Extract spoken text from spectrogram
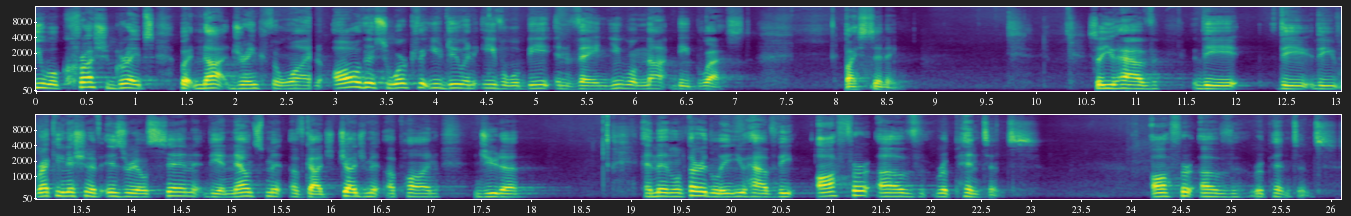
You will crush grapes but not drink the wine. All this work that you do in evil will be in vain. You will not be blessed by sinning. So you have the the, the recognition of Israel's sin, the announcement of God's judgment upon Judah. And then, thirdly, you have the offer of repentance. Offer of repentance.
